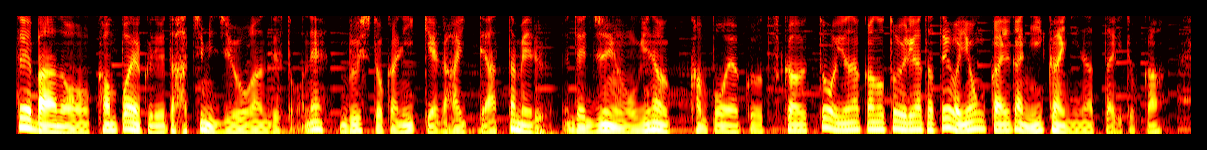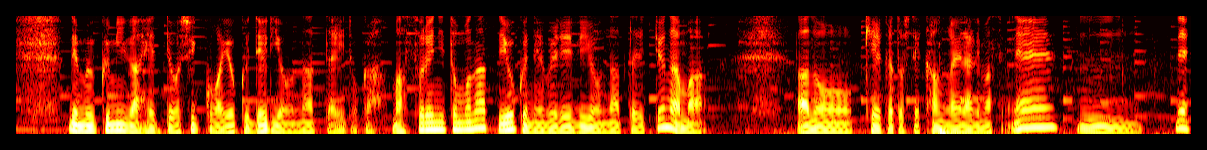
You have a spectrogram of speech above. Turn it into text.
例えばあの漢方薬でいうと八味地黄丸ですとかね武士とか日経が入って温めるで腎を補う漢方薬を使うと夜中のトイレが例えば4回が2回になったりとかでむくみが減っておしっこがよく出るようになったりとかまあそれに伴ってよく眠れるようになったりっていうのはまああの経過として考えられますよね。うんで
